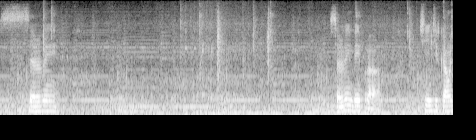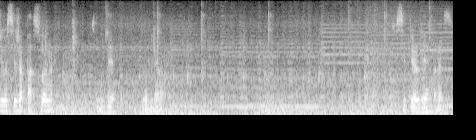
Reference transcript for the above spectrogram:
servem servem bem pra te indicar onde você já passou, né? Você não ter problema de se perder, parece.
